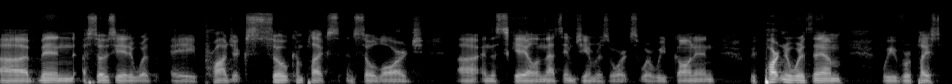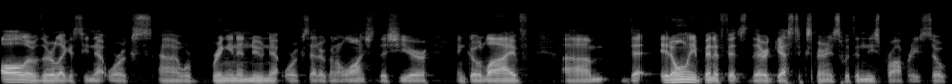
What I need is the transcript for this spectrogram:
uh, been associated with a project so complex and so large uh, and the scale, and that's MGM Resorts, where we've gone in, we've partnered with them, we've replaced all of their legacy networks. Uh, we're bringing in new networks that are going to launch this year and go live. Um, that it only benefits their guest experience within these properties. So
